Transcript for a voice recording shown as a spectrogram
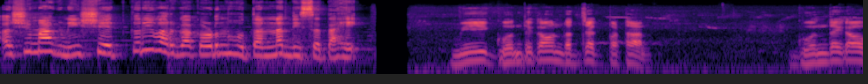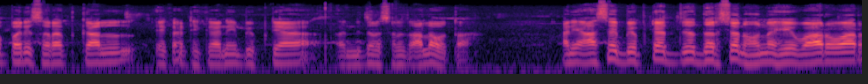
अशी मागणी शेतकरी वर्गाकडून होताना दिसत आहे. मी गोंदेगाव रज्जक पठाण. गोंदेगाव परिसरात काल एका ठिकाणी बिबट्या निदर्शनात आला होता. आणि असे बिबट्याचं दर्शन होणं हे वारंवार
